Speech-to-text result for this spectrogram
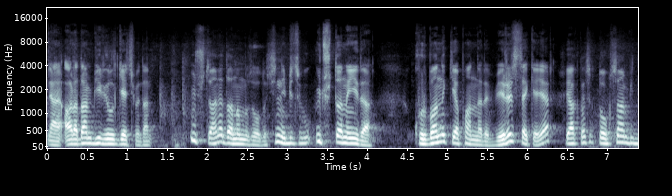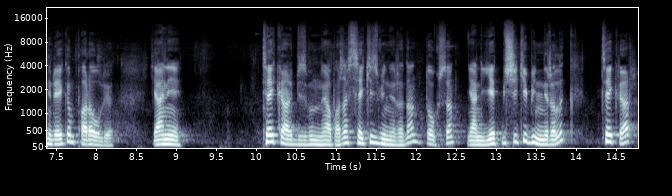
Yani aradan bir yıl geçmeden 3 tane danamız oldu. Şimdi biz bu 3 danayı da kurbanlık yapanlara verirsek eğer yaklaşık 90 bin lira yakın para oluyor. Yani tekrar biz bunu ne yaparsak 8 bin liradan 90 yani 72 bin liralık tekrar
